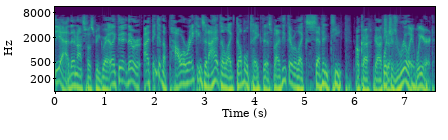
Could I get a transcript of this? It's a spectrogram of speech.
Yeah, they're not supposed to be great. Like they, they were, I think in the power rankings, and I had to like double take this, but I think they were like 17th, Okay, gotcha. which is really weird.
